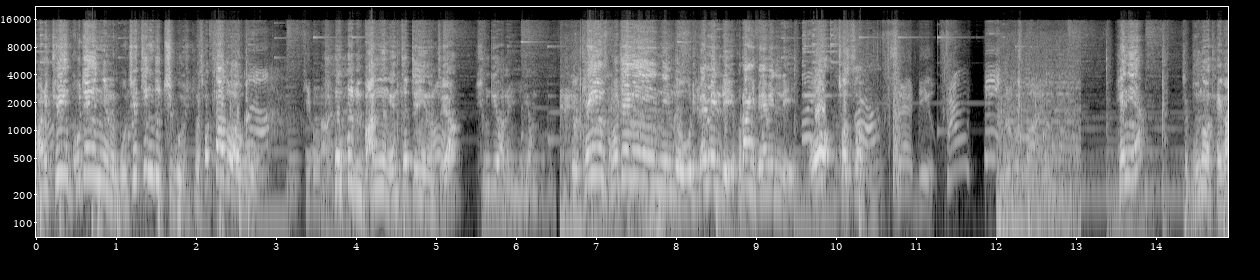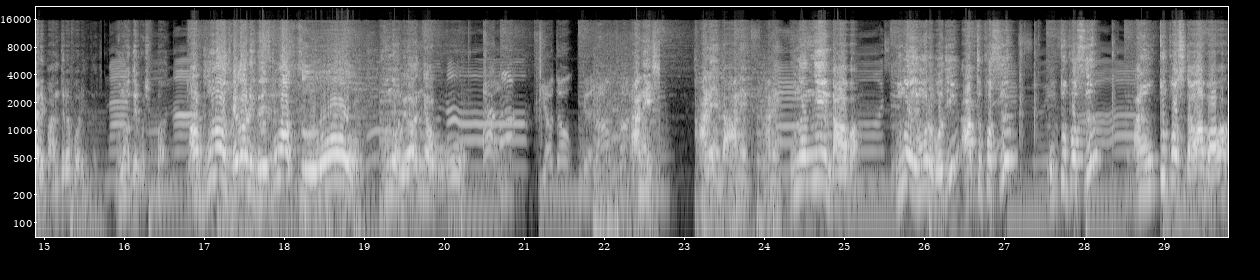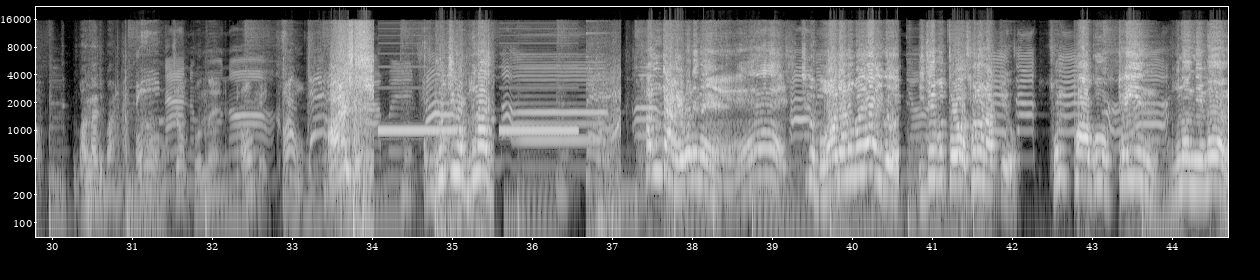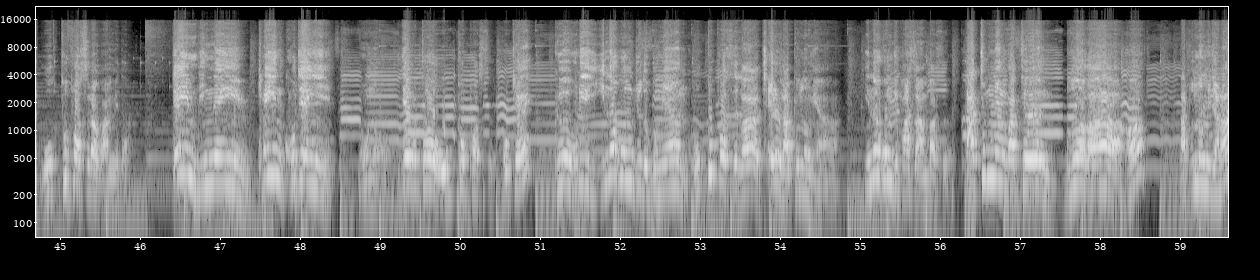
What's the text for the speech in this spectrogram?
아니 케인 고쟁이님은 뭐 채팅도 치고 씨발 섰다도 하고. 기본 온 만능 엔터테인먼트야? 신기하네 이 양반. 그 케인 고쟁이님도 우리 패밀리 호랑이 패밀리. 어? 졌어. 팬이야? 자, 문어 대가리 만들어버린다. 문어 되고 싶어? 아 문어 대가리 왜 뽑았어? 문어 왜 왔냐고. 안해 안해 나 안해 안해. 문어님 나와봐. 문어 영어로 뭐지? 악토퍼스? 옥토퍼스? 아니 옥토퍼스 나와봐 만나지 마. 번호 좀 보내. 오케이 콜 아이씨! 오징어 문어! 한장 해버리네. 지금 뭐 하자는 거야 이거? 이제부터 선언할게요. 송파구 케인 문어님은 옥토퍼스라고 합니다. 게임 닉네임 케인 고쟁이. 노노. 이제부터 옥토퍼스. 오케이? 그 우리 인어공주도 보면 옥토퍼스가 제일 나쁜 놈이야. 인어공주 봤어 안 봤어? 나퉁령 같은 문어가 어? 나쁜 놈이잖아?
